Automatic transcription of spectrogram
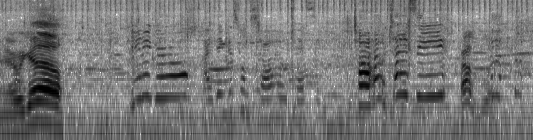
There we go. Get it, girl. I think this one's Tahoe Tessie. Tahoe Tessie. Probably.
